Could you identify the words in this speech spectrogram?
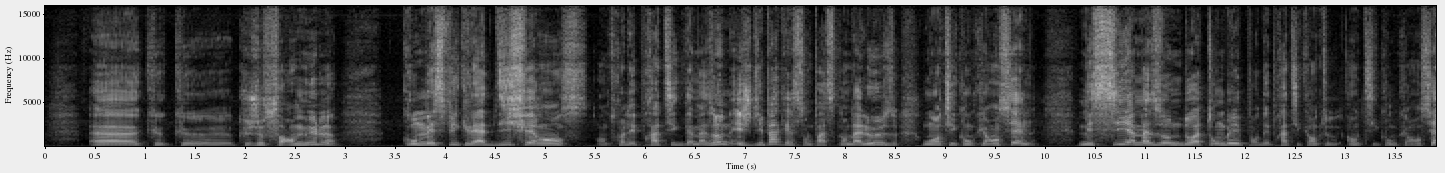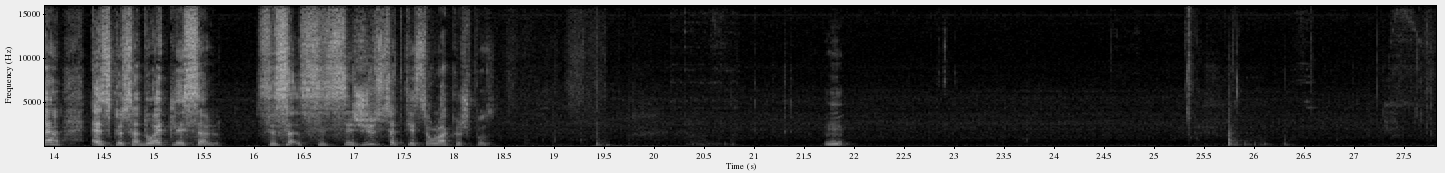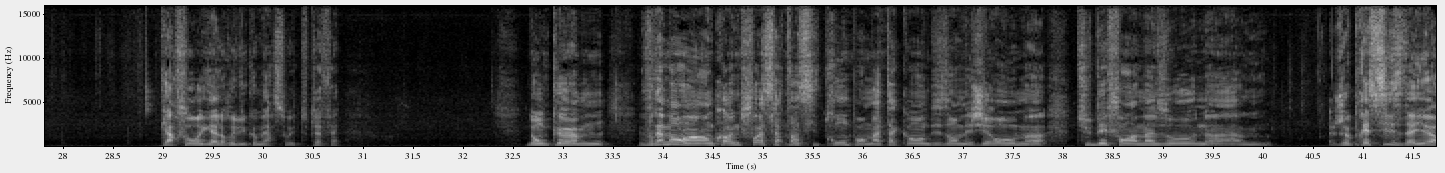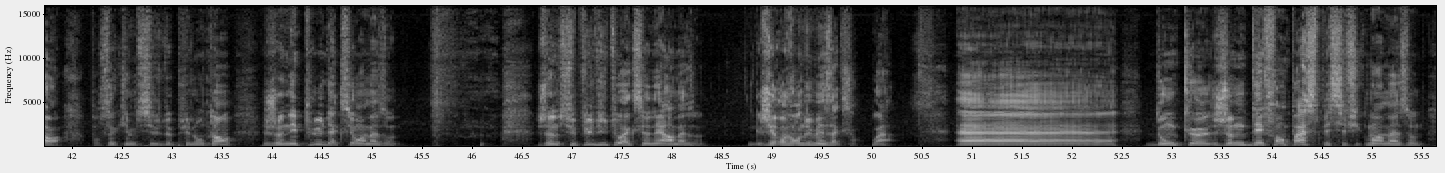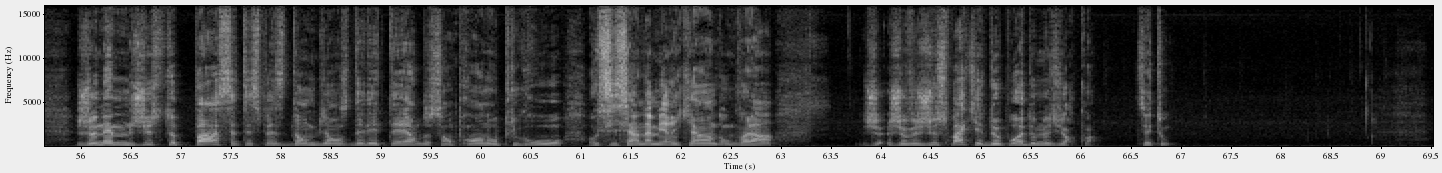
euh, que, que, que, je formule, qu'on m'explique la différence entre les pratiques d'Amazon, et je dis pas qu'elles sont pas scandaleuses ou anticoncurrentielles, mais si Amazon doit tomber pour des pratiques anticoncurrentielles, est-ce que ça doit être les seuls? C'est juste cette question-là que je pose. Hmm. Carrefour égale rue du commerce, oui, tout à fait. Donc, euh, vraiment, hein, encore une fois, certains s'y trompent en m'attaquant en disant Mais Jérôme, tu défends Amazon. Euh, je précise d'ailleurs, pour ceux qui me suivent depuis longtemps, je n'ai plus d'action Amazon. je ne suis plus du tout actionnaire Amazon. J'ai revendu mes actions. Voilà. Euh, donc, je ne défends pas spécifiquement Amazon. Je n'aime juste pas cette espèce d'ambiance délétère de s'en prendre au plus gros. Aussi, c'est un Américain, donc voilà. Je, veux juste pas qu'il y ait deux poids, deux mesures, quoi. C'est tout.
